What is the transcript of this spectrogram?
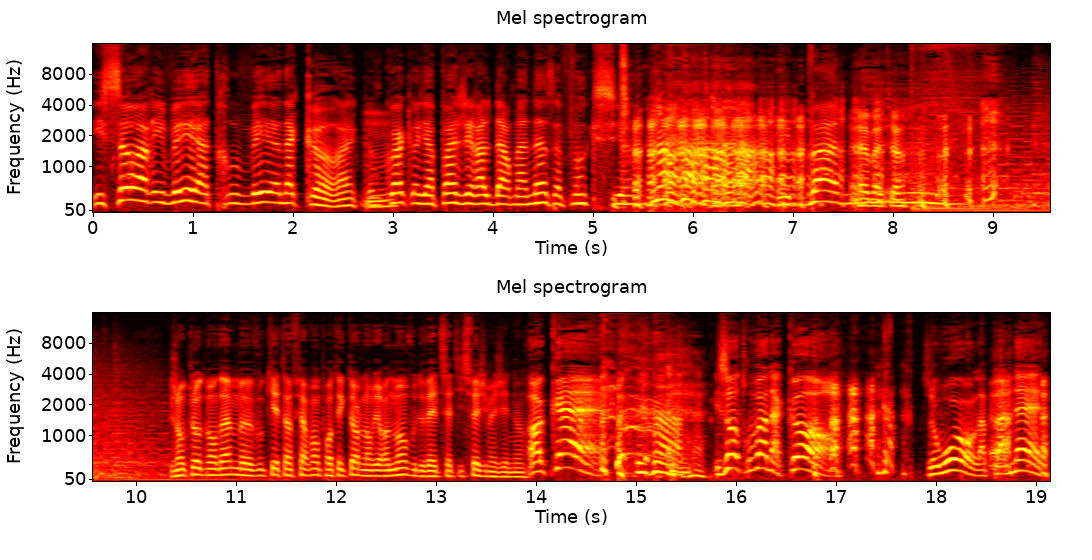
ils sont arrivés à trouver un accord. Hein. Comme Mhm. quoi, quand il n'y a pas Gérald Darmanin, ça fonctionne. Et bam Eh bah tiens. Jean-Claude Van Damme, vous qui êtes un fervent protecteur de l'environnement, vous devez être satisfait, j'imagine. Ok Ils ont trouvé un accord The world, la planète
